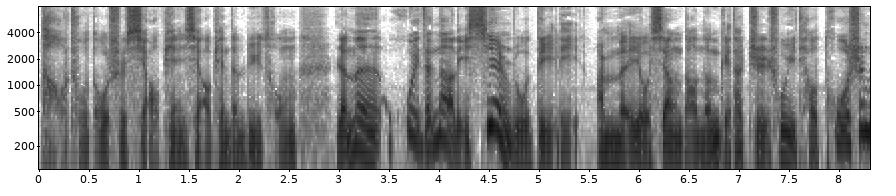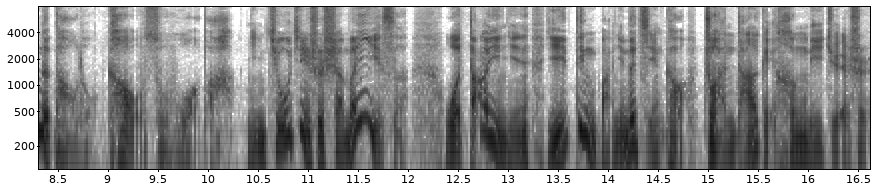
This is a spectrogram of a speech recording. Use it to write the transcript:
到处都是小片小片的绿丛，人们会在那里陷入地里，而没有向导能给他指出一条脱身的道路。告诉我吧，您究竟是什么意思？我答应您，一定把您的警告转达给亨利爵士。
